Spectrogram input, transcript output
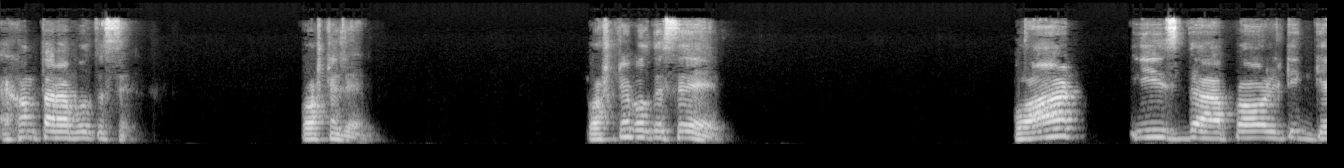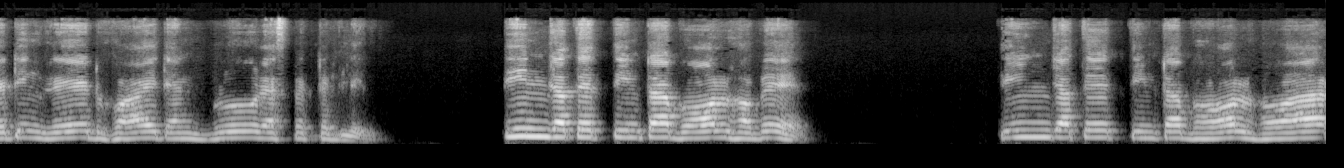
এখন তারা বলতেছে, প্রশ্নে যায় প্রশ্নে বলতেছে what is the probability getting red white and blue respectively তিন যাতে তিনটা বল হবে। তিন যাতে তিনটা বল হওয়ার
